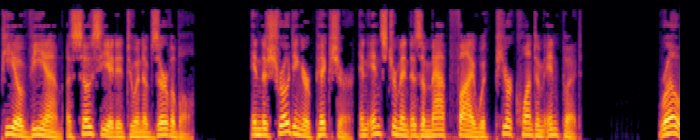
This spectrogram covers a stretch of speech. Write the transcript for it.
POVM associated to an observable. In the Schrödinger picture, an instrument is a map phi with pure quantum input. Ρ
